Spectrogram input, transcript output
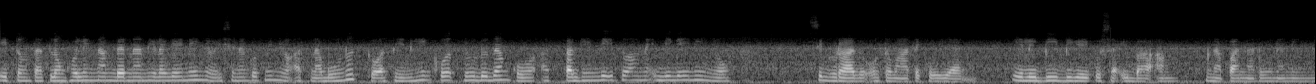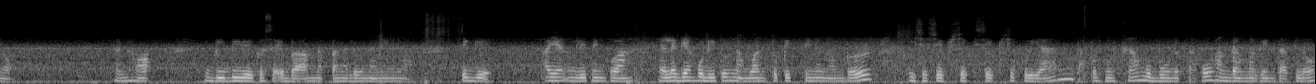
Itong tatlong huling number na nilagay ninyo, isinagot ninyo at nabunot ko at hinihingi ko at luludan ko at pag hindi ito ang naibigay ninyo, sigurado automatic yan. Ilibibigay ko sa iba ang napanalunan ninyo. Ano? Ibibigay ko sa iba ang napanalunan ninyo. Sige, Ayan, ulitin ko ha. Lalagyan ko dito ng 1 to 50 na number. Isa-shake, shake, shake, shake ko yan. Tapos magsa, bubunot ako hanggang maging tatlo.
